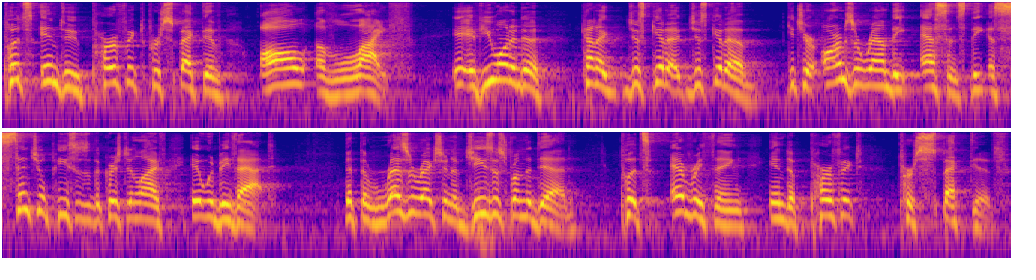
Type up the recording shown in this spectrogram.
puts into perfect perspective all of life. If you wanted to kind of just get a just get a get your arms around the essence, the essential pieces of the Christian life, it would be that. That the resurrection of Jesus from the dead puts everything into perfect perspective.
